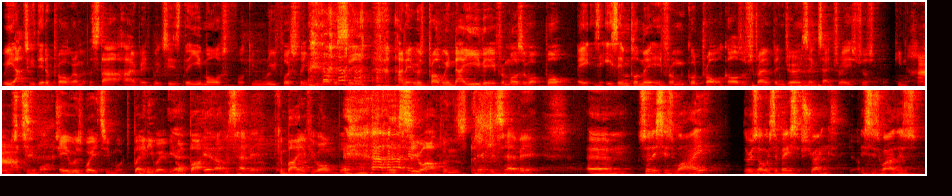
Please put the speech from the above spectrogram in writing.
We actually did a program at the start of Hybrid, which is the most fucking ruthless thing you've ever seen. and it was probably naivety from us, of what- but it's, it's implemented from good protocols of strength, endurance, etc. It's just fucking hard. too much. It was way too much. But anyway, we go back. it- that was heavy. You can buy it if you want, but see what happens. It was heavy. Um, so this is why there is always a base of strength. Yeah. This is why there's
